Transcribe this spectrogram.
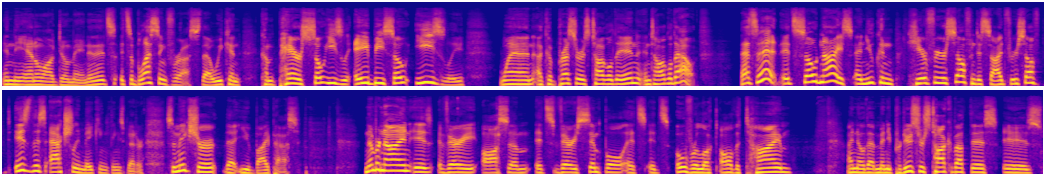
in the analog domain. And it's it's a blessing for us that we can compare so easily a b so easily when a compressor is toggled in and toggled out. That's it. It's so nice. And you can hear for yourself and decide for yourself is this actually making things better? So make sure that you bypass. Number nine is very awesome. It's very simple. It's it's overlooked all the time. I know that many producers talk about this is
